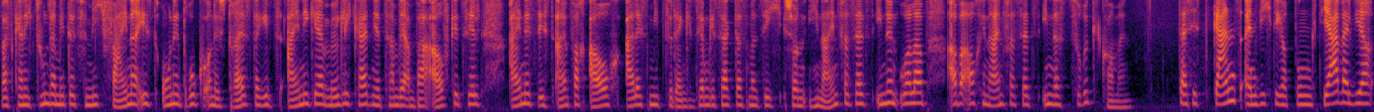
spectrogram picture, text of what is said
Was kann ich tun, damit es für mich feiner ist, ohne Druck, ohne Stress? Da gibt es einige Möglichkeiten. Jetzt haben wir ein paar aufgezählt. Eines ist einfach auch, alles mitzudenken. Sie haben gesagt, dass man sich schon hineinversetzt in den Urlaub, aber auch hineinversetzt in das Zurückkommen. Das ist ganz ein wichtiger Punkt, ja, weil wir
